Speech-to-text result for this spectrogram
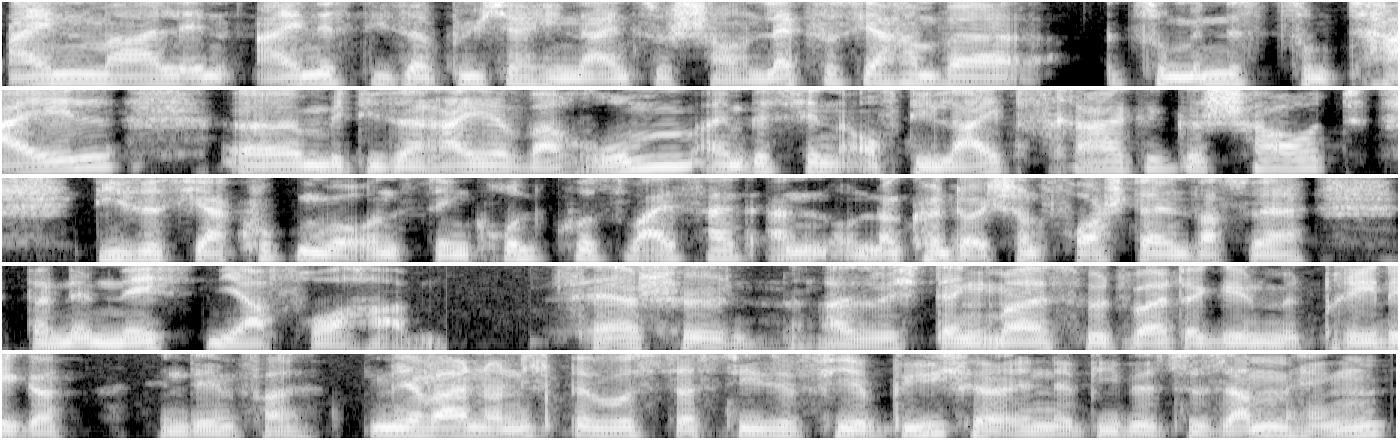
einmal in eines dieser Bücher hineinzuschauen. Letztes Jahr haben wir zumindest zum Teil äh, mit dieser Reihe Warum ein bisschen auf die Leitfrage geschaut. Dieses Jahr gucken wir uns den Grundkurs Weisheit an und dann könnt ihr euch schon vorstellen, was wir dann im nächsten Jahr vorhaben. Sehr schön. Also ich denke mal, es wird weitergehen mit Prediger in dem Fall. Mir war noch nicht bewusst, dass diese vier Bücher in der Bibel zusammenhängen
